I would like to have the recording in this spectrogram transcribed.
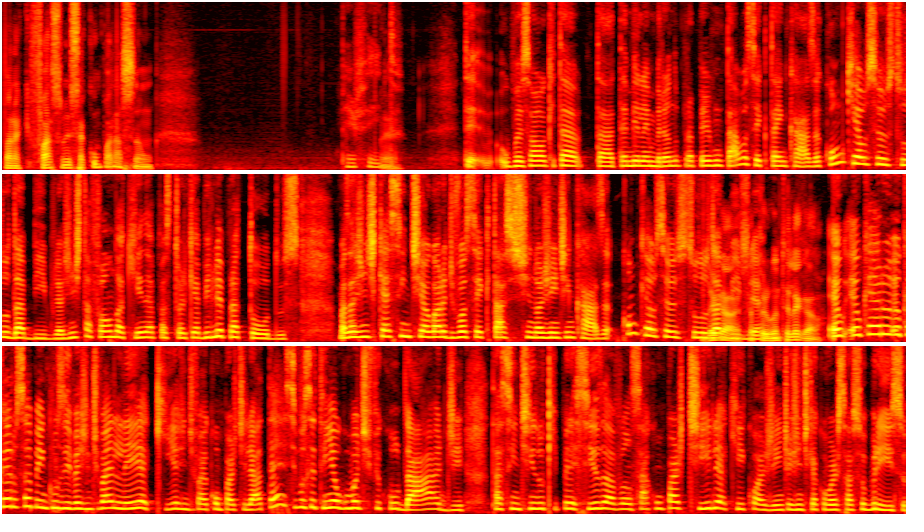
para que façam essa comparação. Perfeito. É o pessoal aqui tá, tá até me lembrando para perguntar você que está em casa, como que é o seu estudo da Bíblia? A gente está falando aqui, né, pastor, que a Bíblia é para todos, mas a gente quer sentir agora de você que está assistindo a gente em casa, como que é o seu estudo legal, da Bíblia? Essa pergunta é legal. Eu, eu, quero, eu quero saber, inclusive, a gente vai ler aqui, a gente vai compartilhar, até se você tem alguma dificuldade, está sentindo que precisa avançar, compartilha aqui com a gente, a gente quer conversar sobre isso.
